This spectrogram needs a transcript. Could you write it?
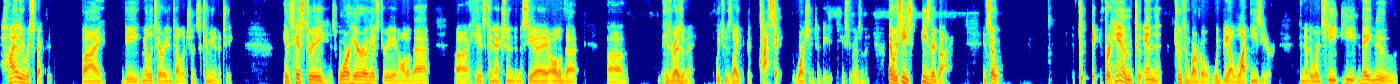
highly respected by the military intelligence community. His history, his war hero history, and all of that, uh, his connection to the CIA, all of that, uh, his resume, which was like the classic Washington D.C. resume. In other words, he's he's their guy, and so to for him to end the truth embargo would be a lot easier. In other words, he he they knew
